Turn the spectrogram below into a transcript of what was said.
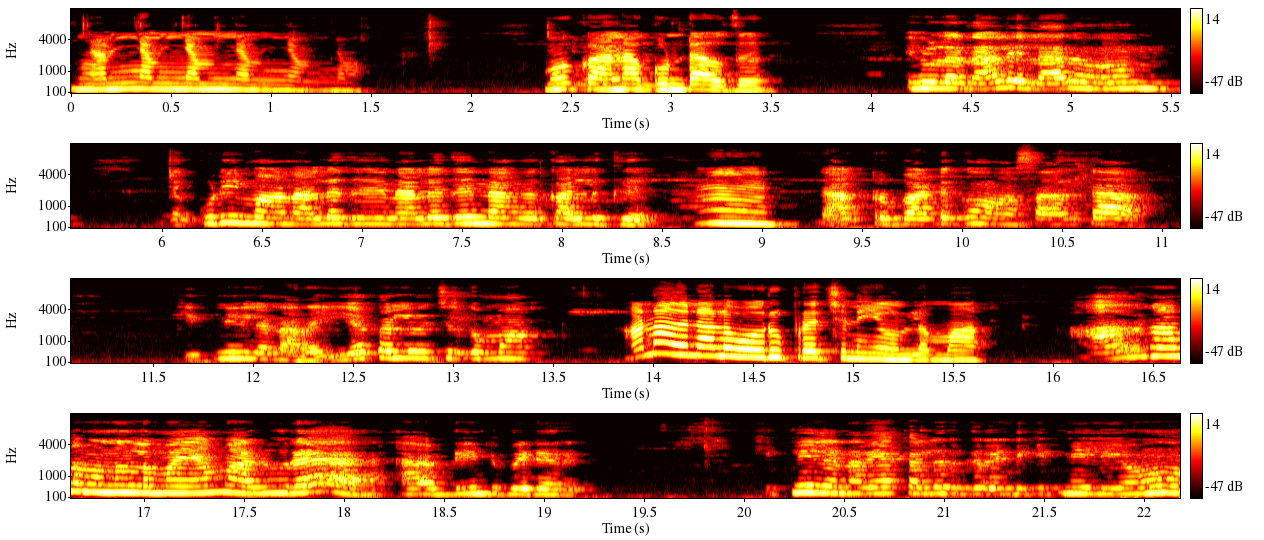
ஞம் ஞம் ஞம் ஞம் ஞம் ஞம். மூக்கு ஆனால் குண்டாகுது இவ்வளோ நாள் எல்லாரும் இந்த குடிமா நல்லது நல்லதுன்னு நாங்கள் கல்லுக்கு. ம். டாக்டர் பாட்டுக்கும் அசால்ட்டா. கிட்னியில் நிறைய கல் வச்சிருக்கோம்மா. ஆனால் அதனால ஒரு பிரச்சனையும் இல்லைம்மா. அதனால ஒன்றும் இல்லைம்மா ஏம்மா அழுகுற அப்படின்ட்டு போயிட்டாரு. கிட்னியில் நிறையா கல் இருக்குது ரெண்டு கிட்னிலையும்.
